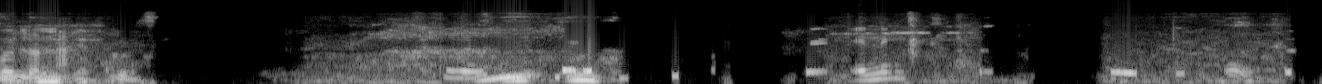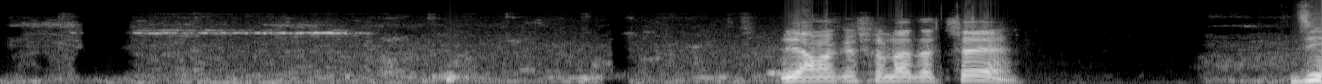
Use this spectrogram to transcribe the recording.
বলল না। এনে। জি আমাকে শোনা যাচ্ছে? জি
